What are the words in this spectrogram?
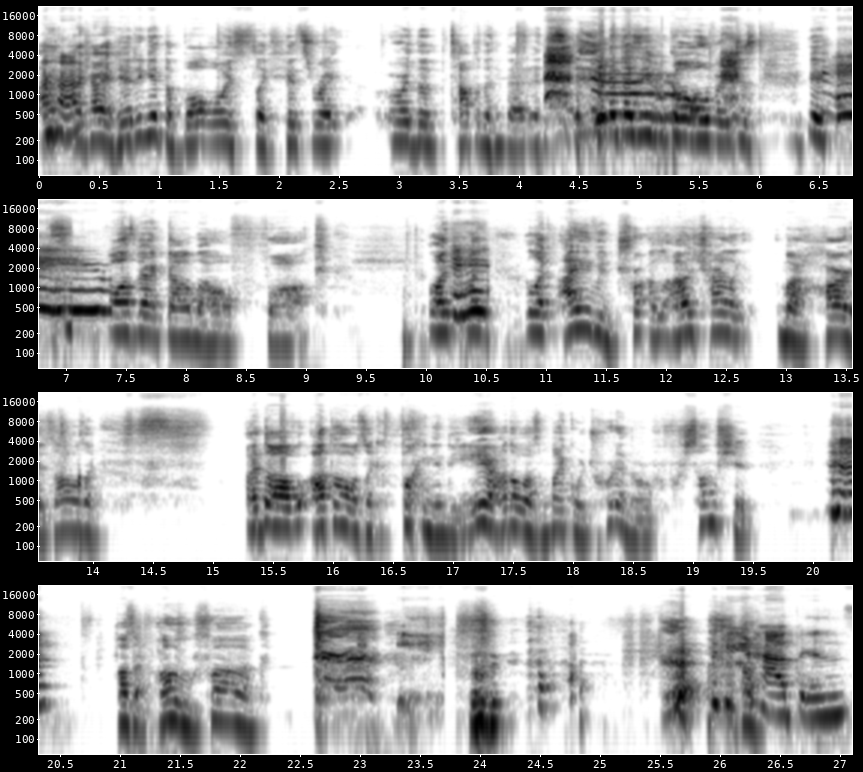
I, Uh-huh. I try hitting it. The ball always like hits right where the top of the net is. it doesn't even go over. It just it falls back down. I'm like, oh fuck. Like, like, like I even try. I try like my hardest. I was like, I thought I thought I was like fucking in the air. I thought it was Michael Jordan or some shit. I was like, oh fuck. okay, it happens.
